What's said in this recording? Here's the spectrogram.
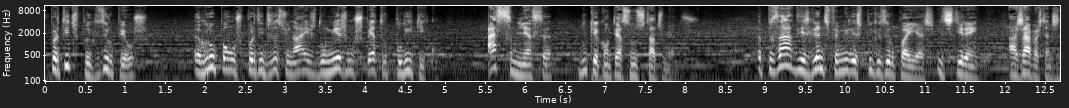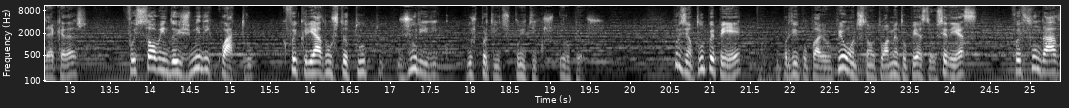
partidos políticos europeus agrupam os partidos nacionais do mesmo espectro político, à semelhança do que acontece nos Estados-membros. Apesar de as grandes famílias políticas europeias existirem há já bastantes décadas, foi só em 2004 que foi criado um estatuto jurídico dos partidos políticos europeus. Por exemplo, o PPE, o Partido Popular Europeu, onde estão atualmente o PSD e o CDS, foi fundado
